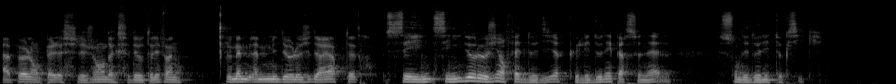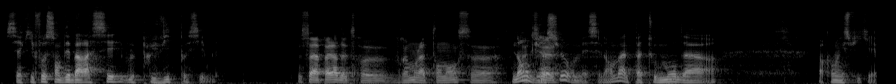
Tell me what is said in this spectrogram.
Apple empêche les gens d'accéder au téléphone. Le même, la même idéologie derrière, peut-être? C'est une, c'est une idéologie en fait de dire que les données personnelles sont des données toxiques. C'est-à-dire qu'il faut s'en débarrasser le plus vite possible. Ça n'a pas l'air d'être euh, vraiment la tendance. euh, Non, actuelle. bien sûr, mais c'est normal. Pas tout le monde a. Alors comment expliquer?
